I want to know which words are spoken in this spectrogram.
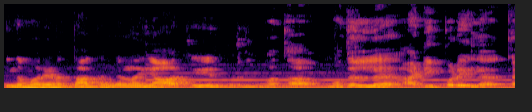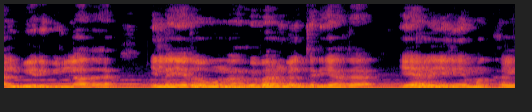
இந்த மாதிரியான தாக்கங்கள்லாம் யாருக்கு ஏற்படுதுன்னு பார்த்தா முதல்ல அடிப்படையில் கல்வி அறிவு இல்லாத இல்லை ஏதோ ஒன்று விவரங்கள் தெரியாத ஏழை எளிய மக்கள்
